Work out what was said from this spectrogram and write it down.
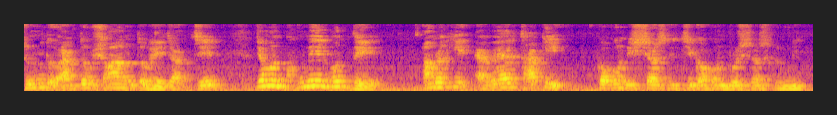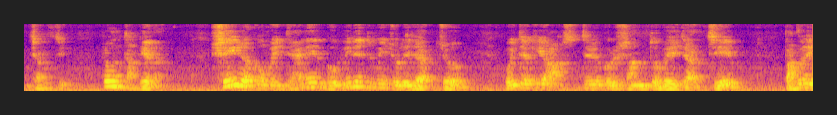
সুন্দর, একদম শান্ত হয়ে যাচ্ছে। যেমন ঘুমের মধ্যে আমরা কি অ্যাওয়্যার থাকি? কখন নিঃশ্বাস নিচ্ছি, কখন প্রশ্বাস ছাড়ছি তখন থাকে না। সেই রকম এই ধ্যানের গভীরে তুমি চলে যাচ্ছ ওইটাকে আস্তে করে শান্ত হয়ে যাচ্ছে। তারপরে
